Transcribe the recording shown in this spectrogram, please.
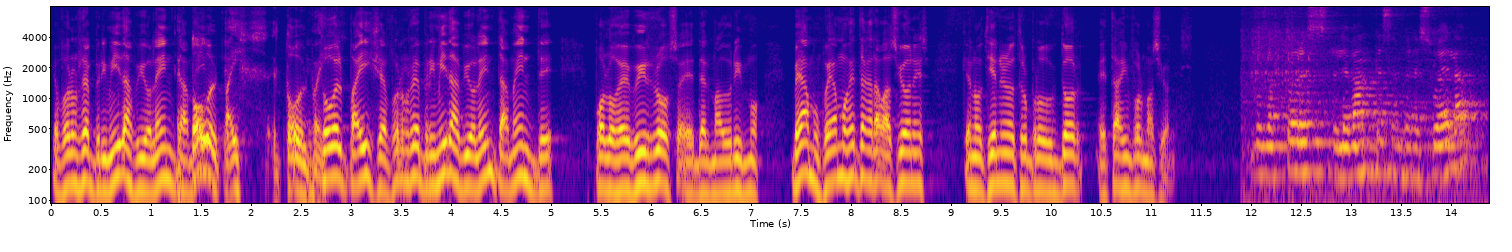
que fueron reprimidas violentamente. En todo el país, en todo el país. todo el país, se fueron reprimidas violentamente por los esbirros eh, del madurismo. Veamos, veamos estas grabaciones que nos tiene nuestro productor, estas informaciones. Los actores relevantes en Venezuela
